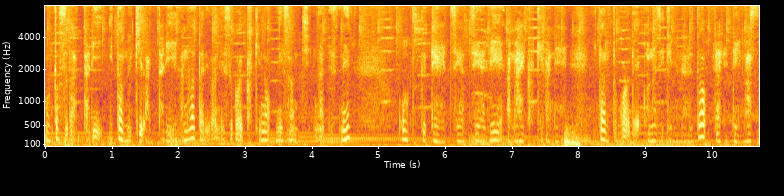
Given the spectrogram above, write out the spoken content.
本巣だったり糸抜きだったりあの辺りはねすごい柿の名産地なんですね。大きくてツヤツヤで甘い柿がね至る所でこの時期になると見られています。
